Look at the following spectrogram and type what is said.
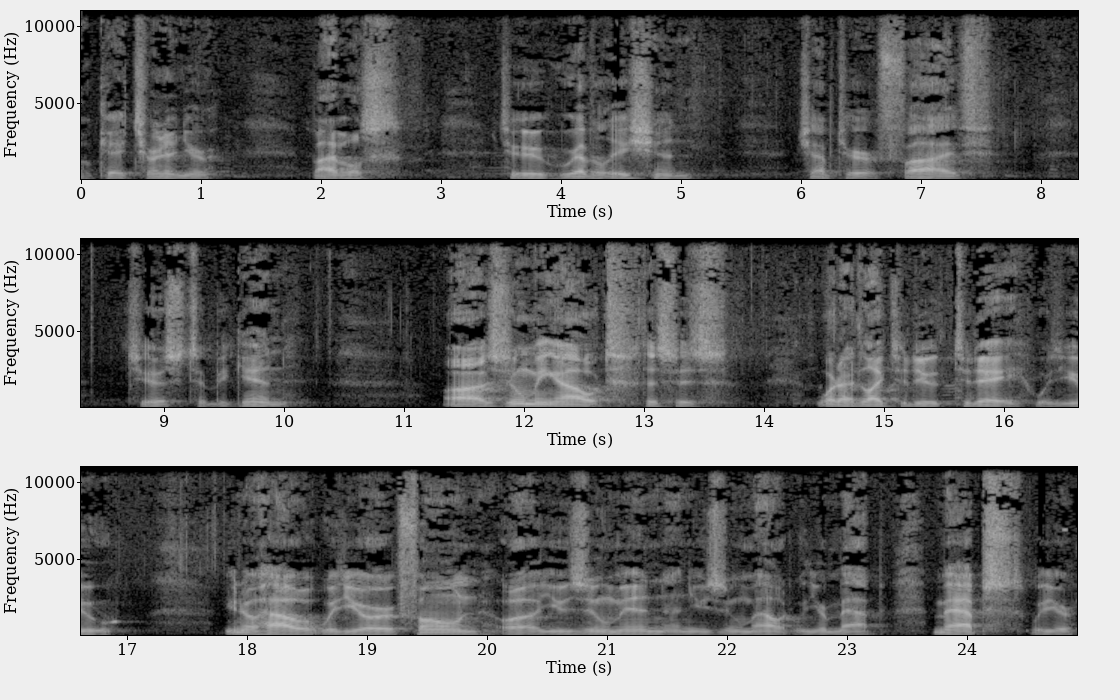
Okay, turn in your Bibles to Revelation chapter 5, just to begin. Uh, zooming out, this is what I'd like to do today with you. You know how with your phone uh, you zoom in and you zoom out with your map maps with your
